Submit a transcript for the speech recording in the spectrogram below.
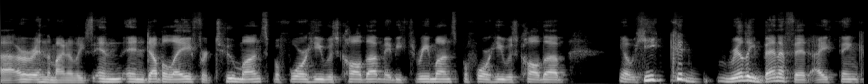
uh, or in the minor leagues in in Double A for two months before he was called up, maybe three months before he was called up. You know, he could really benefit, I think,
